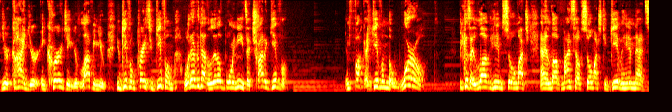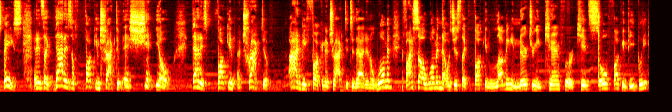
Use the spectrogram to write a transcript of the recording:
You're kind. You're encouraging. You're loving you. You give him praise. You give him whatever that little boy needs. I try to give him. And fuck, I give him the world because I love him so much and I love myself so much to give him that space. And it's like, that is a fucking attractive as shit, yo. That is fucking attractive. I'd be fucking attracted to that in a woman. If I saw a woman that was just like fucking loving and nurturing and caring for her kids so fucking deeply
